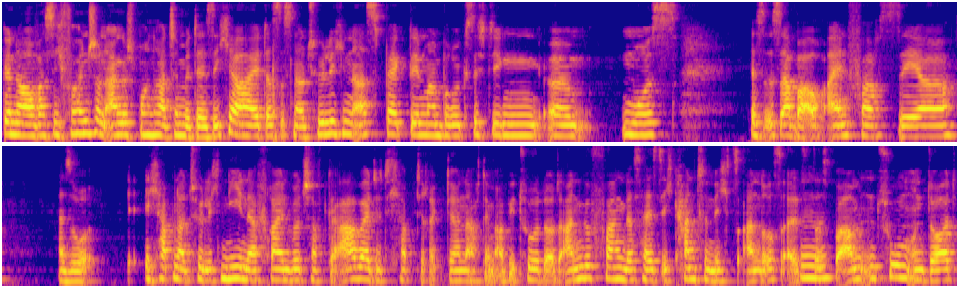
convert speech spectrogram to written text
genau, was ich vorhin schon angesprochen hatte mit der Sicherheit, das ist natürlich ein Aspekt, den man berücksichtigen ähm, muss. Es ist aber auch einfach sehr, also ich habe natürlich nie in der freien Wirtschaft gearbeitet. Ich habe direkt ja nach dem Abitur dort angefangen. Das heißt, ich kannte nichts anderes als mhm. das Beamtentum und dort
